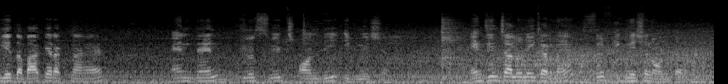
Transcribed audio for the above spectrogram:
ये दबा के रखना है। And then you switch on the ignition engine चालू नहीं करना है, सिर्फ़ इग्निशन ऑन करना है।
